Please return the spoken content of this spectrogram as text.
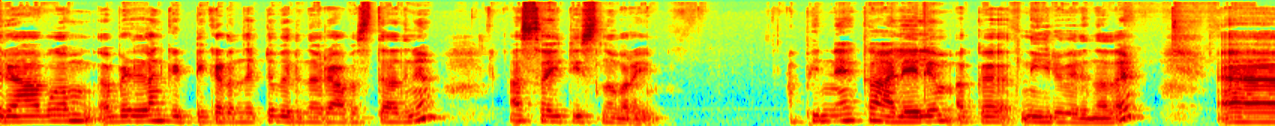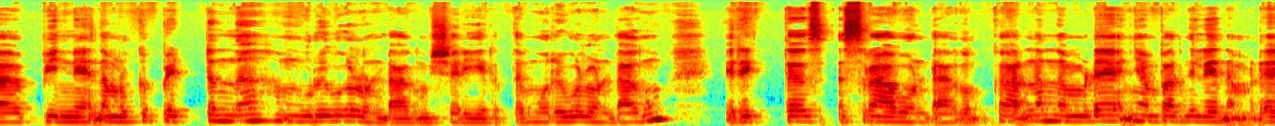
ദ്രാവകം വെള്ളം കെട്ടിക്കിടന്നിട്ട് വരുന്ന ഒരു അവസ്ഥ. അതിന് അസൈറ്റിസ് എന്ന് പറയും. പിന്നെ കാലയിലും ഒക്കെ നീര് വരുന്നത്. പിന്നെ നമുക്ക് പെട്ടെന്ന് മുറിവുകൾ ഉണ്ടാകും ശരീരത്ത് മുറിവുകൾ ഉണ്ടാകും രക്തസ്രാവം ഉണ്ടാകും. കാരണം നമ്മുടെ ഞാൻ പറഞ്ഞില്ലേ നമ്മുടെ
